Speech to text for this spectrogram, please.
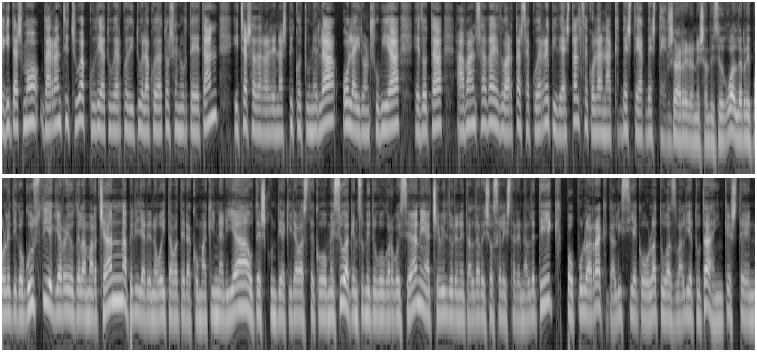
egitasmo garrantzitsuak kudeatu beharko dituelako datozen urteetan itsasadarraren azpiko tunela Olairon zubia edota avanzada edo hartasako errepidea estaltzeko lanak besteak beste. Sarreran esan dizugu alderdi politiko guztiek jarri dutela martxan apirilaren hogeita baterako makinaria hauteskundiak irabazteko mezuak Hitzak entzun ditugu gorgoizean, EH Bilduren eta alderri sozialistaren aldetik, popularrak Galiziako olatuaz baliatuta, inkesten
